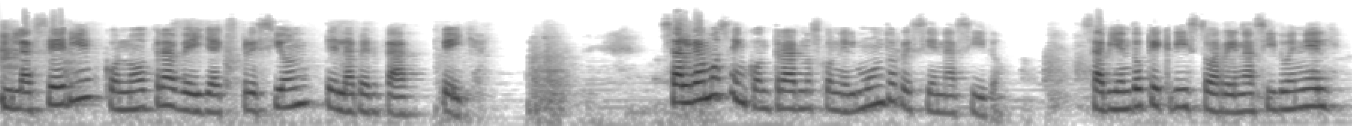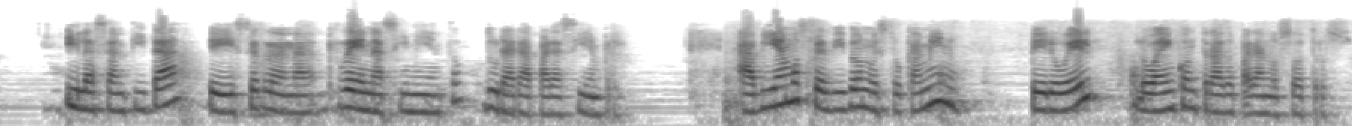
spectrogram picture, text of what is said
y la serie con otra bella expresión de la verdad bella. Salgamos a encontrarnos con el mundo recién nacido, sabiendo que Cristo ha renacido en él y la santidad de ese renacimiento durará para siempre. Habíamos perdido nuestro camino, pero Él lo ha encontrado para nosotros.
